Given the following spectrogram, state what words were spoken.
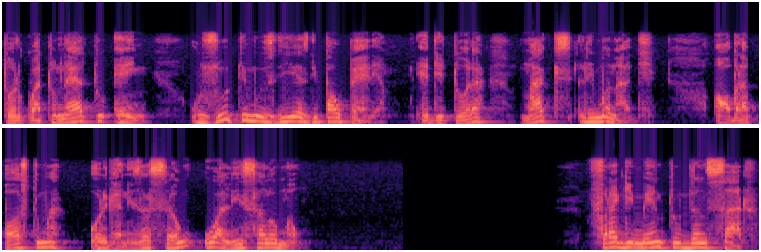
Torquato Neto em Os Últimos Dias de Paupéria, editora Max Limonade. Obra póstuma, organização Wally Salomão. Fragmento Dançar.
